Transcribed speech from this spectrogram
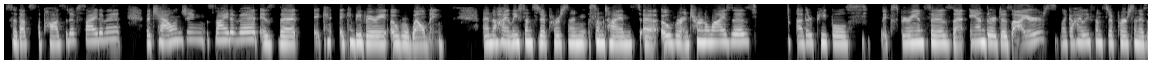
So that's the positive side of it. The challenging side of it is that it can, it can be very overwhelming. And the highly sensitive person sometimes uh, over internalizes other people's experiences and their desires. Like a highly sensitive person is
